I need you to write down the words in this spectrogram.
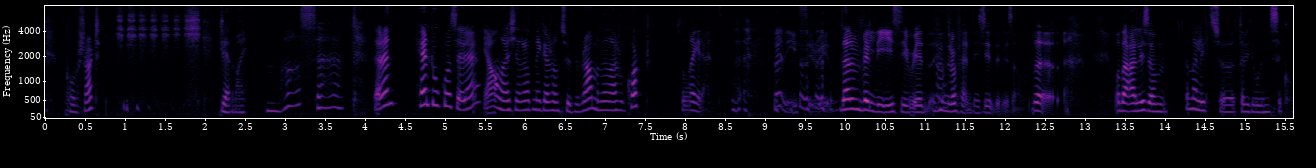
Den kommer snart. Gleder meg masse. Det er en helt OK serie. Jeg anerkjenner at den ikke er sånn superbra, men den er så kort, så det er greit. Det er en easy read. Det er en veldig easy read. 150 sider, liksom. Det, og det er liksom Den er litt søt og litt whimsical.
